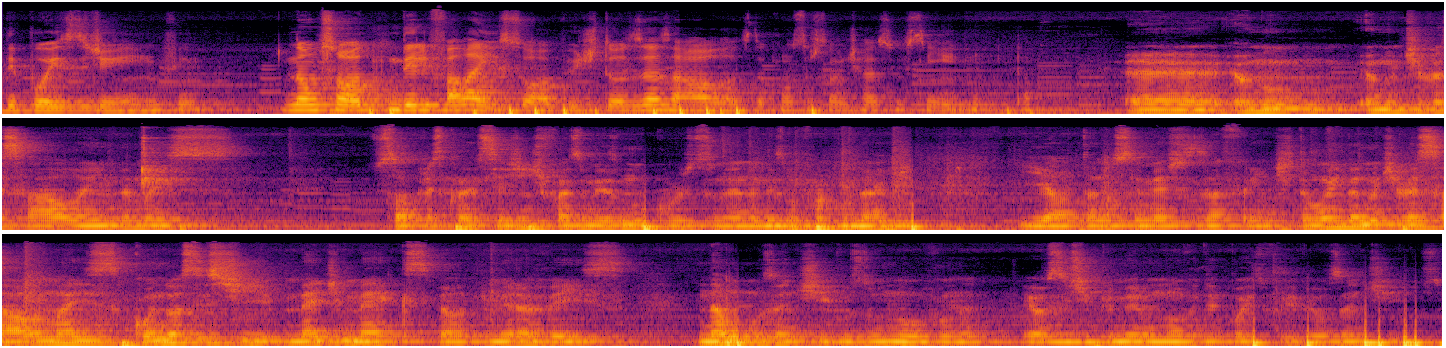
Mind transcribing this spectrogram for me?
depois de, enfim. Não só dele falar isso, óbvio, de todas as aulas, da construção de raciocínio e tal. É, eu, não, eu não tive essa aula ainda, mas só pra esclarecer, a gente faz o mesmo curso, né, na mesma faculdade. E ela tá nos semestres à frente. Então eu ainda não tive essa aula, mas quando eu assisti Mad Max pela primeira vez, não os antigos, o novo, né? Eu assisti primeiro o novo e depois fui ver os antigos.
